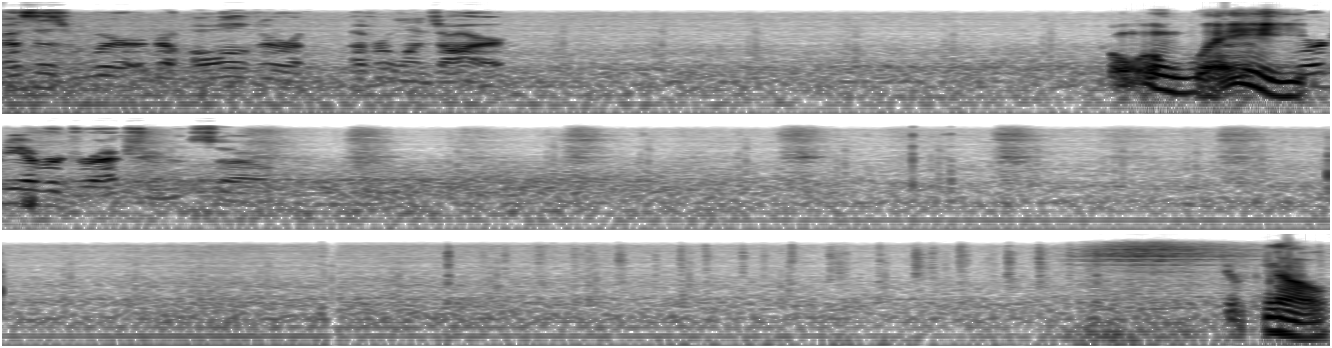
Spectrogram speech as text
This is where all of the other ones are. Go away. Or the other direction, so. No.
